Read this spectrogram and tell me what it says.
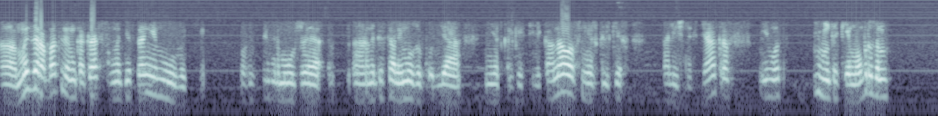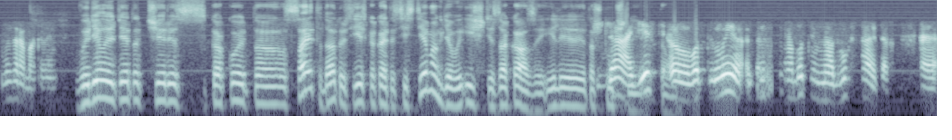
а, мы зарабатываем как раз написанием музыки. Например, мы уже а, написали музыку для нескольких телеканалов, нескольких столичных театров, и вот таким образом мы зарабатываем. Вы делаете это через какой-то сайт, да? То есть есть какая-то система, где вы ищете заказы, или это штучные? Да, есть. там? э, вот мы э, работаем на двух сайтах. Э,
